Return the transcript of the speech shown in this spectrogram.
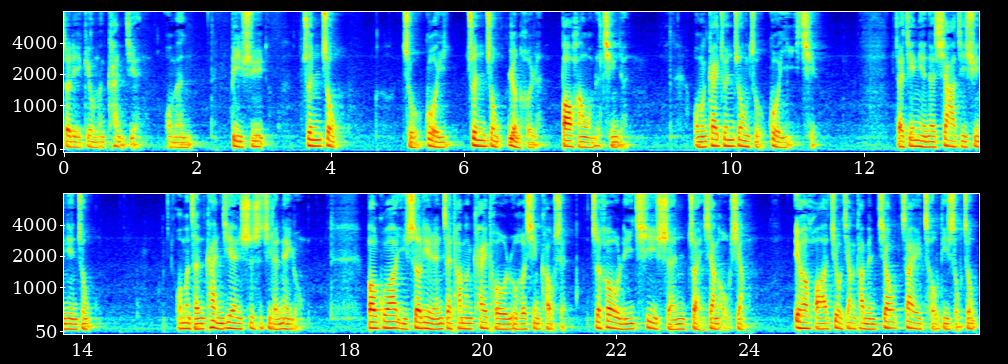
这里给我们看见，我们必须尊重主，过于尊重任何人，包含我们的亲人。我们该尊重主，过于一切。在今年的夏季训练中，我们曾看见四世纪的内容，包括以色列人在他们开头如何信靠神，之后离弃神，转向偶像，耶和华就将他们交在仇敌手中。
